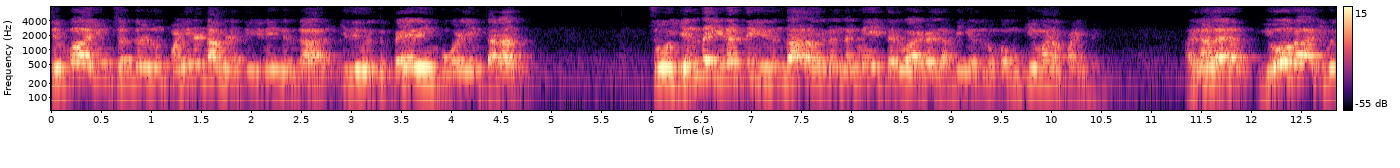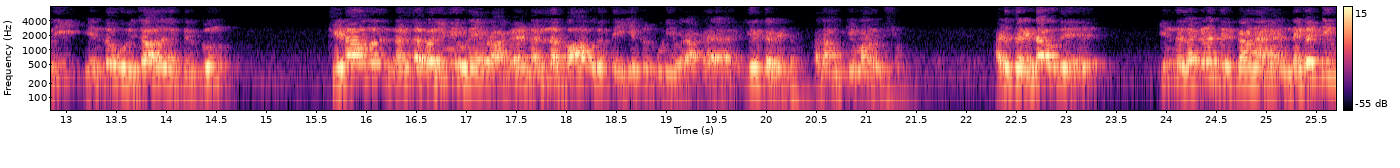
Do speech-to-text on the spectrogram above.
செவ்வாயும் சந்திரனும் பனிரெண்டாம் இடத்தில் இணைந்திருந்தால் இது இவருக்கு பெயரையும் புகழையும் தராது. ஸோ எந்த இடத்தில் இருந்தால் அவர்கள் நன்மையை தருவார்கள் அப்படிங்கிறது ரொம்ப முக்கியமான பாயிண்ட் அதனால யோகாதிபதி எந்த ஒரு ஜாதகத்திற்கும் கெடாமல் நல்ல வலிமை உடையவராக நல்ல பாவகத்தை இயக்கக்கூடியவராக இருக்க வேண்டும். அதான் முக்கியமான விஷயம். அடுத்த ரெண்டாவது இந்த லக்னத்திற்கான நெகட்டிவ்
